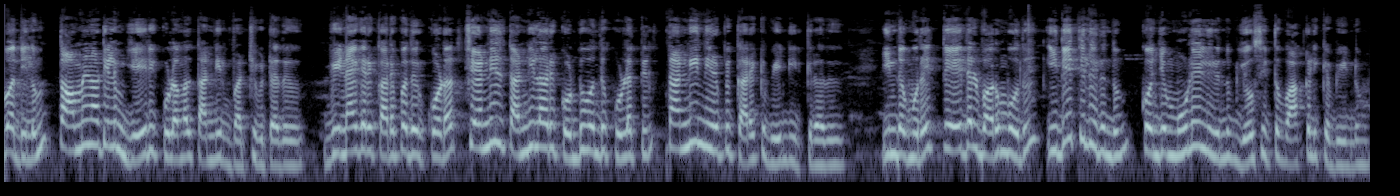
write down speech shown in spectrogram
முழுவதிலும் தமிழ்நாட்டிலும் ஏரி குளங்கள் தண்ணீர் வற்றிவிட்டது. விநாயகரை கரைப்பதற்கு கூட சென்னையில் தண்ணீர் லாரி கொண்டு வந்து குளத்தில் தண்ணீர் நிரப்பி கரைக்க வேண்டியிருக்கிறது. இந்த முறை தேர்தல் வரும்போது இதயத்திலிருந்தும் கொஞ்சம் மூலையில் இருந்தும் யோசித்து வாக்களிக்க வேண்டும்.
